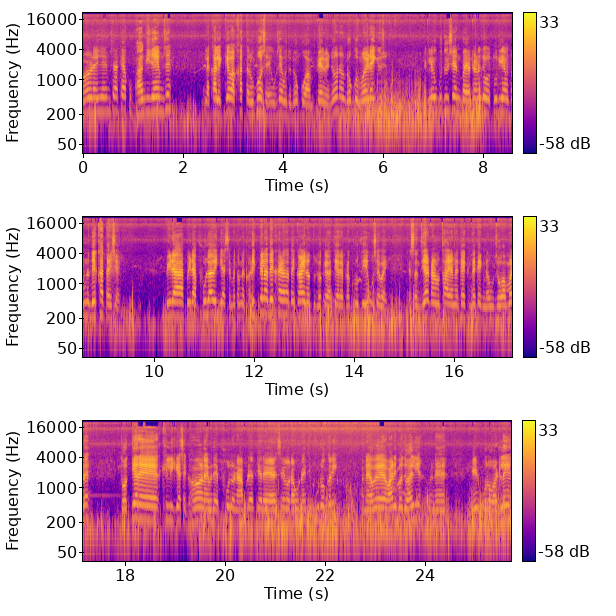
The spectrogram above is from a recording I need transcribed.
મરડાઈ જાય એમ છે, આખે આખું ભાંગી જાય એમ છે. એટલે ખાલી કેવા ખાતર ઊભો છે, એવું છે, બધું ડોકું આમ ફેરવીને. જો ને ડોકું મરડાઈ ગયું છે. એટલે એવું બધું છે ને ભાઈ, અટાણે જો તુરિયા તમને દેખાતા છે. પીળા પીળા ફૂલ આવી ગયા છે. મેં તમને ઘડીક પહેલાં દેખાડ્યા હતા, તે કાંઈ નહોતું. જોકે અત્યારે પ્રકૃતિ એવું છે ભાઈ, કે સંધ્યા ટાણું થાય અને કંઈક ને કંઈક નવું જોવા મળે. તો અત્યારે ખીલી ગયા છે ઘણા બધા ફૂલ અને આપણે અત્યારે સેલો રાઉન્ડ અહીંથી પૂરો કરી અને હવે વાડી બાજુ હાલીએ અને નીણ પૂરો વઢ લઈએ.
